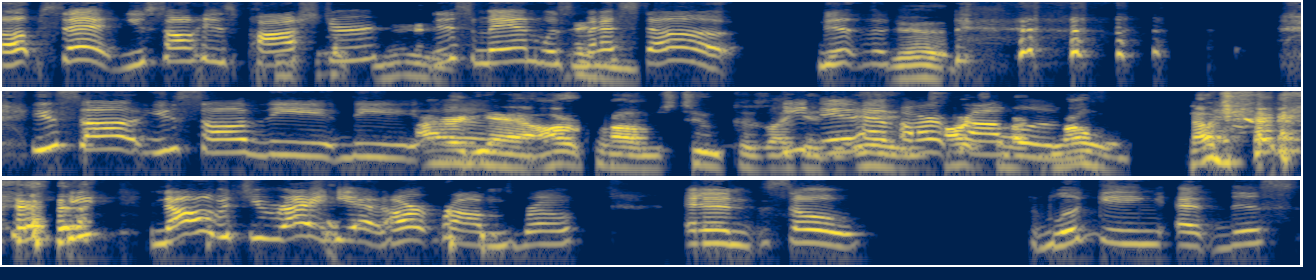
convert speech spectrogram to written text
upset. You saw his posture. Man. This man was Man. messed up. Yeah, you saw you saw the the I heard uh, he had heart problems too, because like He did have end, heart problems. No, he, no, but you're right. He had heart problems, bro. And so looking at this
